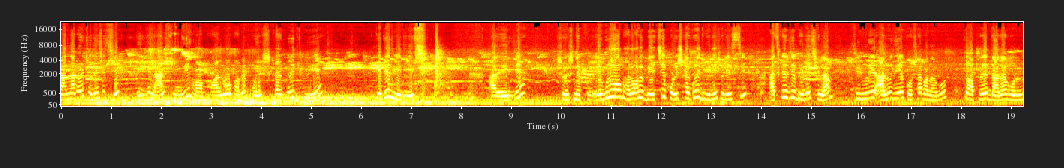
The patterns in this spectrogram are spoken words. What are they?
রান্নাঘরে চলে এসেছি। এই যে লাল চিংড়ি, মা ভালোভাবে পরিষ্কার করে ধুয়ে কেটে ধুয়ে দিয়েছি। আর এই যে সজনে ফুল, এগুলো ভালোভাবে বেছে পরিষ্কার করে ধুয়ে নিয়ে চলে এসেছি। আজকের যে ভেবেছিলাম চিংড়ির আলু দিয়ে কষা বানাবো, তো আপনাদের দাদা বলল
